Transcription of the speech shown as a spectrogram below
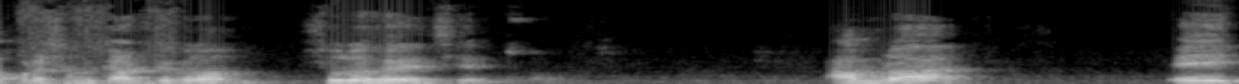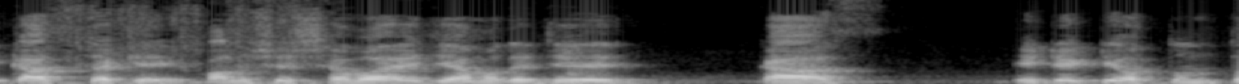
অপারেশন কার্যক্রম শুরু হয়েছে। আমরা এই কাজটাকে, মানুষের সেবায় যে আমাদের যে কাজ, এটা একটি অত্যন্ত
